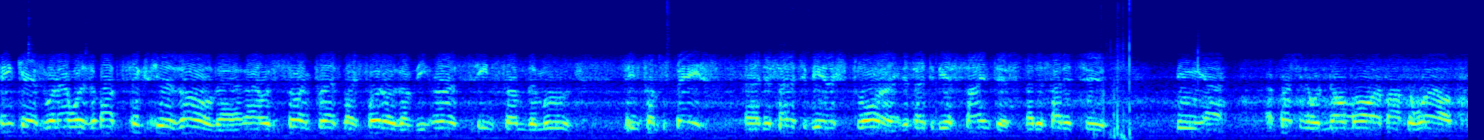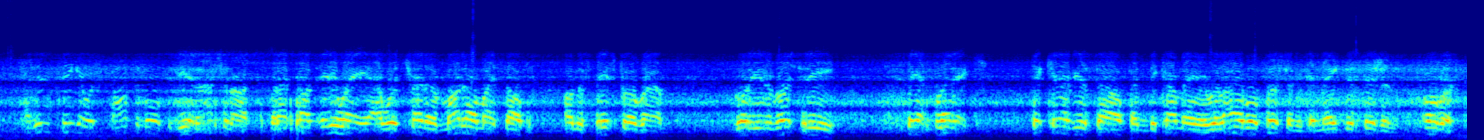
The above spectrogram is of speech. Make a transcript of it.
think is when I was about six years old, uh, I was so impressed by photos of the Earth seen from the moon, seen from space. I decided to be an explorer. I decided to be a scientist. I decided to be uh, a person who would know more about the world. I didn't think it was possible to be an astronaut, but I thought anyway I would try to model myself on the space program. Go to university, stay athletic, take care of yourself, and become a reliable person who can make decisions. Over.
